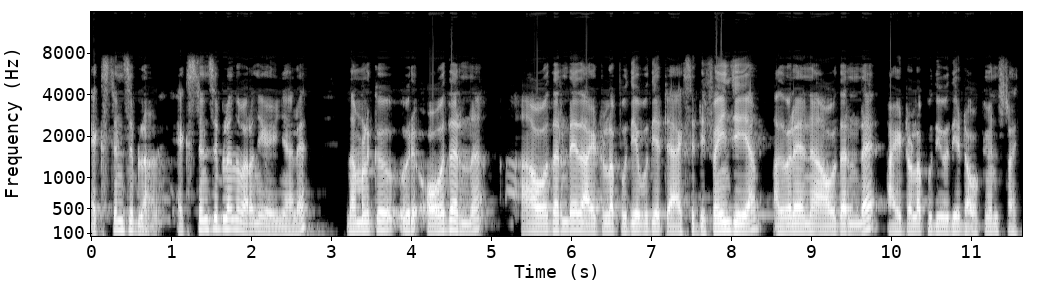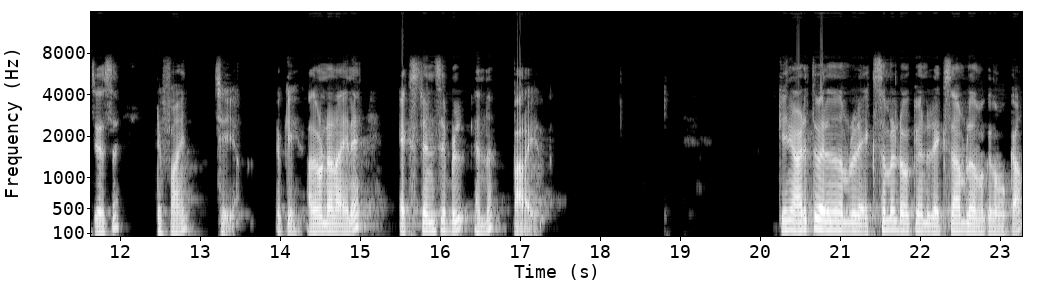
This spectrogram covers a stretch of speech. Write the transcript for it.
എക്സ്റ്റെൻസിബിൾ ആണ്. എക്സ്റ്റെൻസിബിൾ എന്ന് പറഞ്ഞു കഴിഞ്ഞാൽ നമ്മൾക്ക് ഒരു ഓദറിന് ആ ഓദറിന്റെതായിട്ടുള്ള പുതിയ പുതിയ ടാക്സ് ഡിഫൈൻ ചെയ്യാം. അതുപോലെ തന്നെ ആ ആയിട്ടുള്ള പുതിയ പുതിയ ഡോക്യുമെന്റ് സ്ട്രക്ചേഴ്സ് ഡിഫൈൻ ചെയ്യാം. ഓക്കെ അതുകൊണ്ടാണ് അതിനെ എക്സ്റ്റെൻസിബിൾ എന്ന് പറയുന്നത്. ഇനി അടുത്ത് വരുന്നത് നമ്മളൊരു എക്സാമ്പിൾ ഡോക്യുമെന്റ് ഒരു എക്സാമ്പിൾ നമുക്ക് നോക്കാം.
